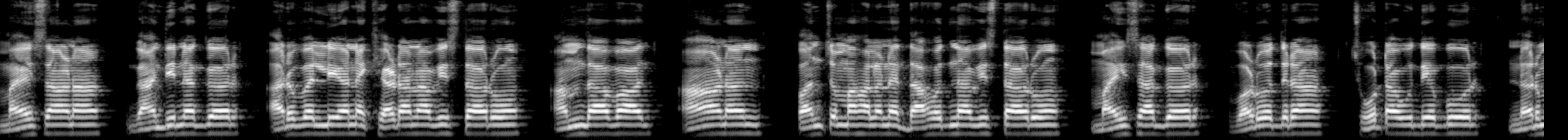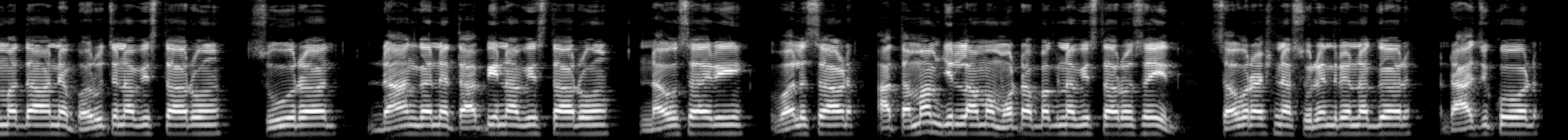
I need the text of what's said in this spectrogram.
મહેસાણા, ગાંધીનગર અરવલ્લી અને ખેડાના વિસ્તારો, અમદાવાદ, આણંદ, પંચમહાલ અને દાહોદના વિસ્તારો, મહીસાગર, વડોદરા, છોટાઉદેપુર, નર્મદા અને ભરૂચના વિસ્તારો, સુરત, ડાંગ અને તાપીના વિસ્તારો, નવસારી, વલસાડ, આ તમામ જિલ્લામાં મોટાભાગના વિસ્તારો સહિત સૌરાષ્ટ્રના સુરેન્દ્રનગર, રાજકોટ,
